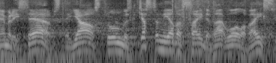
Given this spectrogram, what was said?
Memory serves, the Jarl's throne was just on the other side of that wall of ice.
